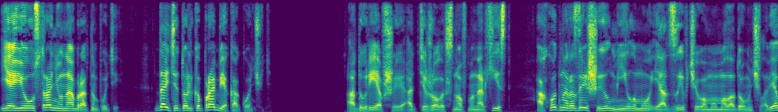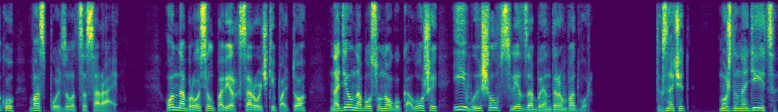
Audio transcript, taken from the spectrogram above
Я ее устраню на обратном пути. Дайте только пробег окончить». Одуревший от тяжелых снов монархист охотно разрешил милому и отзывчивому молодому человеку воспользоваться сараем. Он набросил поверх сорочки пальто, надел на босу ногу калоши и вышел вслед за Бендером во двор. «Так значит, можно надеяться?»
